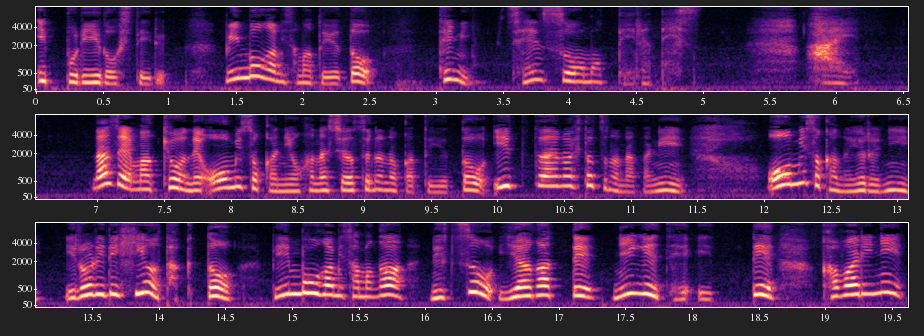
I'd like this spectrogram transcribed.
一歩リードしている。貧乏神様というと手に扇子を持っているんです。はい。なぜ、まあ、今日ね大晦日にお話をするのかというと言い伝えの一つの中に大晦日の夜にいろりで火を焚くと貧乏神様が熱を嫌がって逃げていって代わりに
